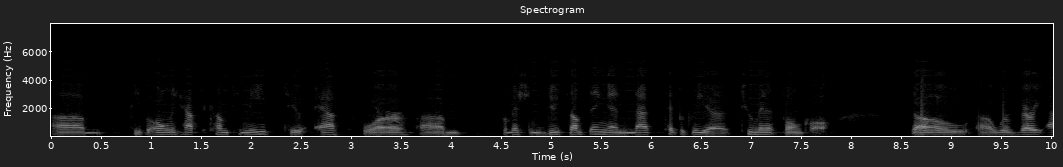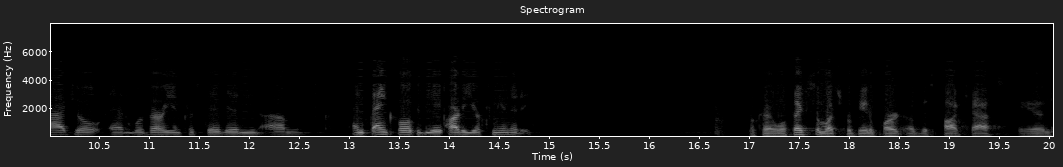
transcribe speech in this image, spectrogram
um, people only have to come to me to ask for um, permission to do something, and that's typically a two-minute phone call. So uh, we're very agile, and we're very interested in um, and thankful to be a part of your community. Okay, well, thanks so much for being a part of this podcast, and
